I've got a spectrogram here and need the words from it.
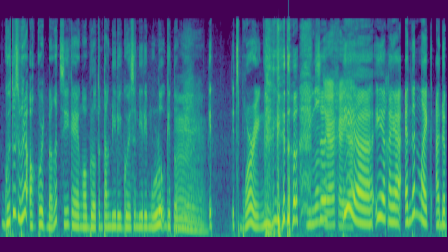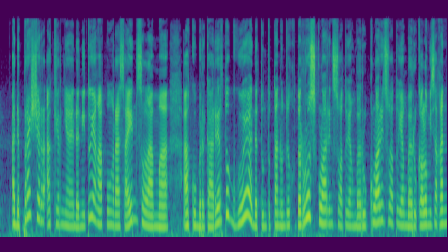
gue tuh sebenarnya awkward banget sih kayak ngobrol tentang diri gue sendiri mulu gitu. Hmm. It it's boring gitu. Bingung So, ya kayak Iya, iya kayak and then like ada ada pressure akhirnya dan itu yang aku ngerasain selama aku berkarir tuh gue ada tuntutan untuk terus keluarin sesuatu yang baru, keluarin sesuatu yang baru. Kalau misalkan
